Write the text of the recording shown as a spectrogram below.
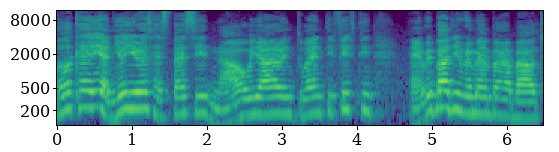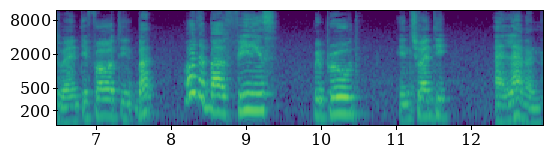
Okay, a new year has passed, now we are in 2015. Everybody remember about 2014, but what about feelings we proved in 2011?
